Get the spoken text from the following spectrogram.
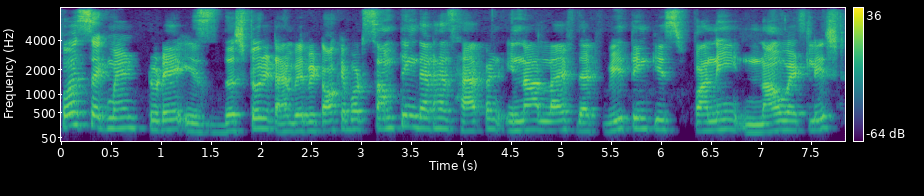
first segment today is the story time where we talk about something that has happened in our life that we think is funny now, at least,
